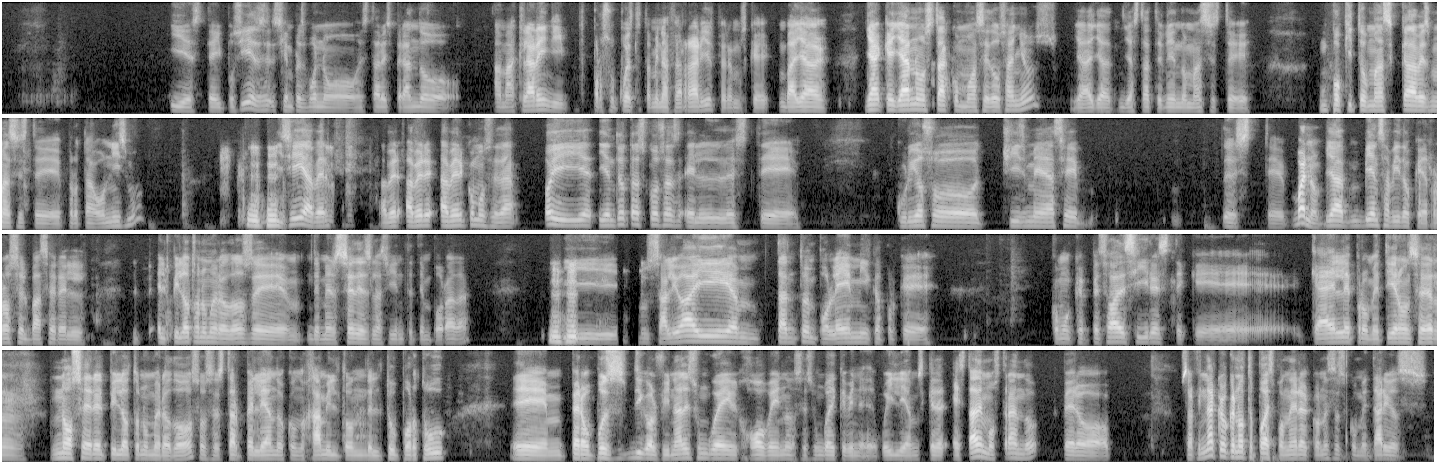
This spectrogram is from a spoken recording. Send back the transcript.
Y este, y pues sí, siempre es bueno estar esperando a McLaren y por supuesto también a Ferrari. Esperemos que vaya, ya que ya no está como hace dos años, ya, ya, ya está teniendo más este, un poquito más, cada vez más este protagonismo. Y sí, a ver, a ver, a ver, a ver cómo se da. Oye, y, entre otras cosas, el este curioso chisme hace este, bueno, ya bien sabido que Russell va a ser el, piloto número dos de, Mercedes la siguiente temporada. Y pues, salió ahí tanto en polémica porque como que empezó a decir este que, que a él le prometieron ser no ser el piloto número dos, o sea, estar peleando con Hamilton del tú por tú. Em, pero pues digo, al final es un güey joven, o sea, es un güey que viene de Williams, que está demostrando, pero pues, al final creo que no te puedes poner con esos comentarios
